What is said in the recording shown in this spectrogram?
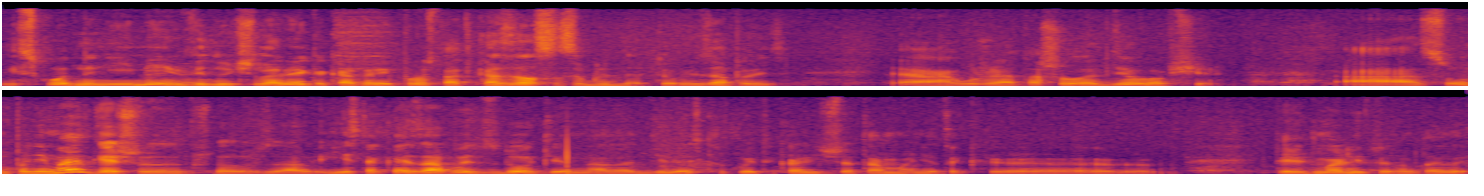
исходно не имеем в виду человека, который просто отказался соблюдать вторую заповедь, а уже отошел от дела вообще. А он понимает, конечно, что есть такая заповедь с доки, надо отделять какое-то количество там монеток э, перед молитвой и так далее.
